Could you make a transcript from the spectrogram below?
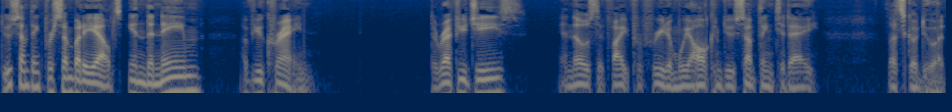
Do something for somebody else in the name of Ukraine, the refugees, and those that fight for freedom. We all can do something today. Let's go do it.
